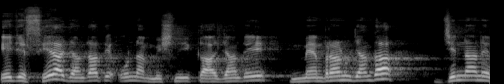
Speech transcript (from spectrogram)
ਇਹ ਜੇ ਸਿਹਰਾ ਜਾਂਦਾ ਤੇ ਉਹਨਾਂ ਮਿਸ਼ਨਰੀ ਕਾਲਜਾਂ ਦੇ ਮੈਂਬਰਾਂ ਨੂੰ ਜਾਂਦਾ ਜਿਨ੍ਹਾਂ ਨੇ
